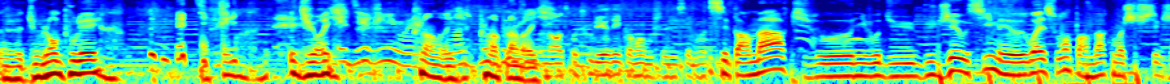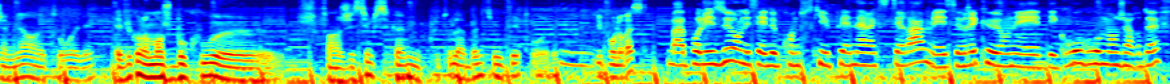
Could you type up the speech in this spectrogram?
euh, du blanc de poulet et du Et riz. du riz, ouais. Plein de riz, On plein, plein de riz. Mais entre tous les riz, comment vous choisissez le vôtre C'est par marque, au niveau du budget aussi, mais euh, ouais, souvent par marque. Moi, je sais que j'aime bien euh. Et vu qu'on en mange beaucoup, euh, enfin, j'estime que c'est quand même plutôt de la bonne qualité, Taureau Ailé. Mm. Et pour le reste? Bah, pour les œufs, on essaye de prendre tout ce qui est plein air, etc. Mais c'est vrai qu'on est des gros, gros mangeurs d'œufs.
